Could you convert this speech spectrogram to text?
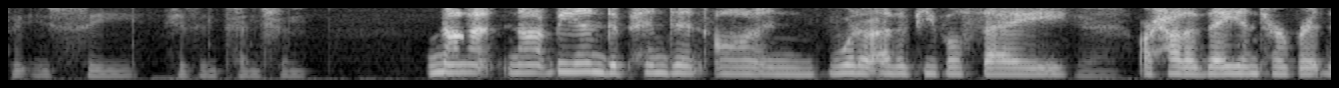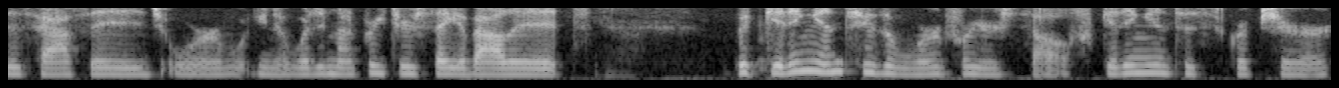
that you see his intention not not being dependent on what do other people say yeah. or how do they interpret this passage or you know what did my preacher say about it yeah. but getting into the word for yourself getting into scripture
